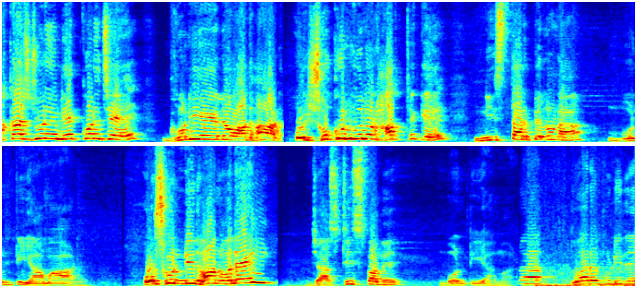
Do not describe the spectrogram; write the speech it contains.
আকাশ জুড়ে মেঘ করেছে, ঘনিয়ে এলো আধার। ওই শকুনগুলোর হাত থেকে নিস্তার পেল না বন্টি আমার। অসুর নিধন হলেই জাস্টিস পাবে বন্টি আমার। দুয়ারে পুটিতে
